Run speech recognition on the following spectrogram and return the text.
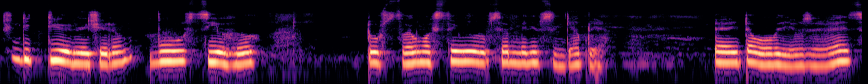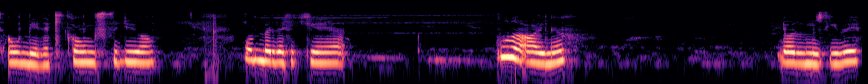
Şimdi diğerine geçelim. Bu siyahı. Dur sarılmak istemiyorum. Sen benimsin. Gel buraya. Ee, devam ediyoruz evet. 11 dakika olmuş video. 11 dakikaya bu da aynı. Gördüğünüz gibi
